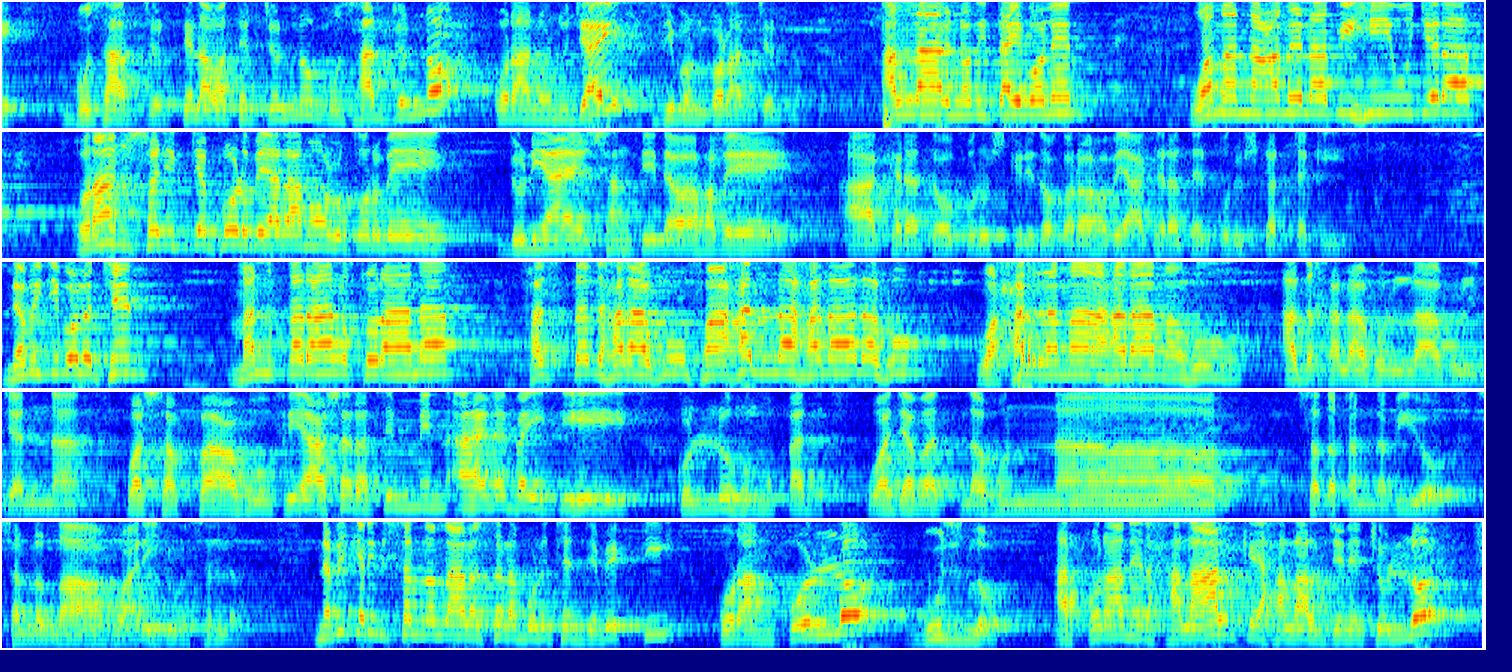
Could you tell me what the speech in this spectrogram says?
বোঝার জন্য, তেলাওয়াতের জন্য, বোঝার জন্য, কোরআন অনুযায়ী জীবন গড়ার জন্য। আল্লাহর নবী তাই বলেন, ওয়ামান আমেলা বিহি উজেরা কোরআন শরীফ যে পড়বে আর আমল করবে, দুনিয়ায় শান্তি দেওয়া হবে, আখেরাতেও পুরস্কৃত করা হবে। আখেরাতের পুরস্কারটা কি? নবীজি বলেছেন মান কারাল কোরআনা ফাস্তাজহারাহু ফাহাল্লা হালালাহু ওয়া হাররামা হারামাহু আদখালাহুল্লাহুল জান্নাহ ওয়া শাফাআহু ফি আশরাতিন মিন আহলি বাইতিহি কুল্লুহুম কাদ ওয়াজাবাত লাহুন নার। সাদাকান নবী সাল্লাল্লাহু আলাইহি ওয়াসাল্লাম। নবী করিম সাল্লাল্লাহু আলাইহি সাল্লাম বলেছেন, যে ব্যক্তি কোরআন পড়ল, বুঝলো আর কোরআনের হালালকে হালাল জেনে চলল,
